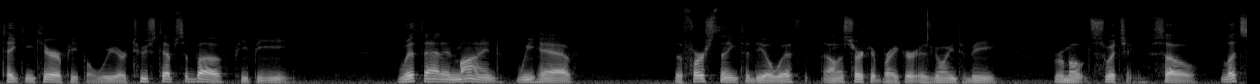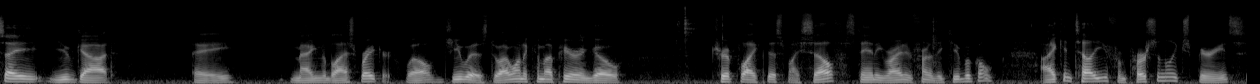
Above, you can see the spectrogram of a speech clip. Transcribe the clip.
taking care of people. We are two steps above PPE. With that in mind, we have the first thing to deal with on a circuit breaker is going to be remote switching. So let's say you've got a Magne Blast breaker. Well, gee whiz, do I want to come up here and go trip like this myself, standing right in front of the cubicle? I can tell you from personal experience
